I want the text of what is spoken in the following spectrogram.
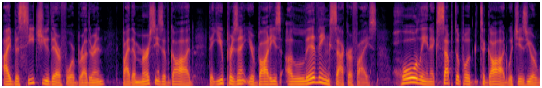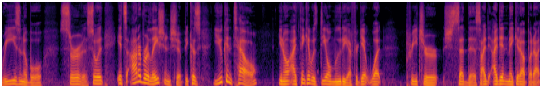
I beseech you, therefore, brethren, by the mercies of God, that you present your bodies a living sacrifice, holy and acceptable to God, which is your reasonable service. So it, it's out of relationship because you can tell, you know, I think it was D.L. Moody, I forget what preacher said this. I, I didn't make it up, but I,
